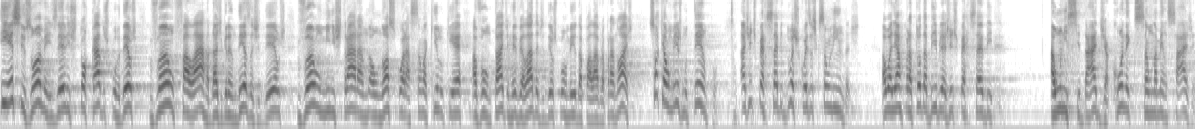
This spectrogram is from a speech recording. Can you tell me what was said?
E esses homens, eles tocados por Deus, vão falar das grandezas de Deus, vão ministrar ao nosso coração aquilo que é a vontade revelada de Deus por meio da palavra para nós. Só que ao mesmo tempo, a gente percebe duas coisas que são lindas. Ao olhar para toda a Bíblia, a gente percebe a unicidade, a conexão na mensagem.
